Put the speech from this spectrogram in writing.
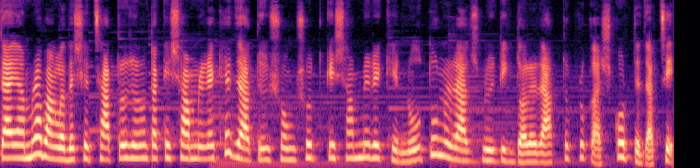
তাই আমরা বাংলাদেশের ছাত্র জনতাকে সামনে রেখে, জাতীয় সংসদকে সামনে রেখে নতুন রাজনৈতিক দলের আত্মপ্রকাশ করতে যাচ্ছি।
